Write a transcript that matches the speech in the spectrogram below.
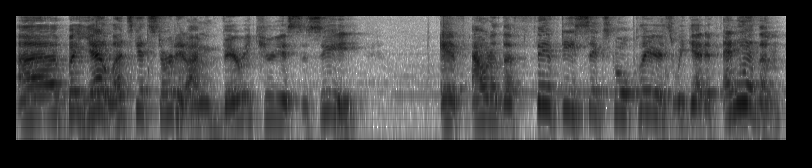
Uh, but yeah, let's get started. I'm very curious to see if out of the 56 gold players we get, if any of them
